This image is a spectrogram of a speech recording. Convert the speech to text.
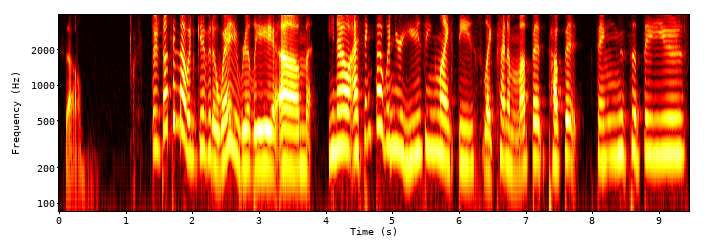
So, there's nothing that would give it away really um you know i think that when you're using like these like kind of muppet puppet things that they use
